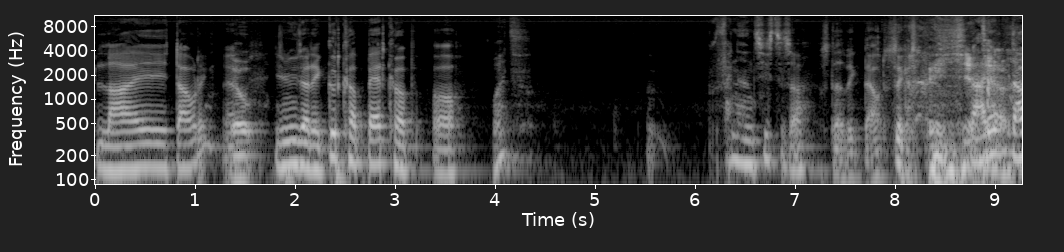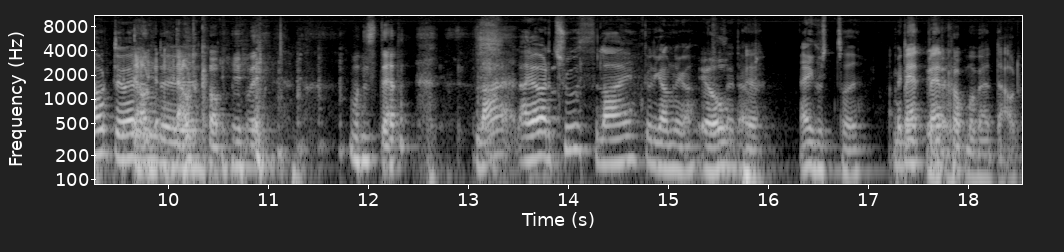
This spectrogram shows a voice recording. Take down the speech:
Lie, Doubt, ikke? Ja. jo. I den nye, der er det Good Cop, Bad Cop, og... What? Hvad fanden hed den sidste så? Stadigvæk doubt, sikkert. Nej, det, Doubt, det var Doubt, den... doubt cop. What is that? Lie, nej, hvad var det? Truth, Lie, det var de gamle, ikke? Jo. Er det Ja. Doubt. Jeg kan ikke huske den tredje. Men Bad, det, bad cop må være doubt.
